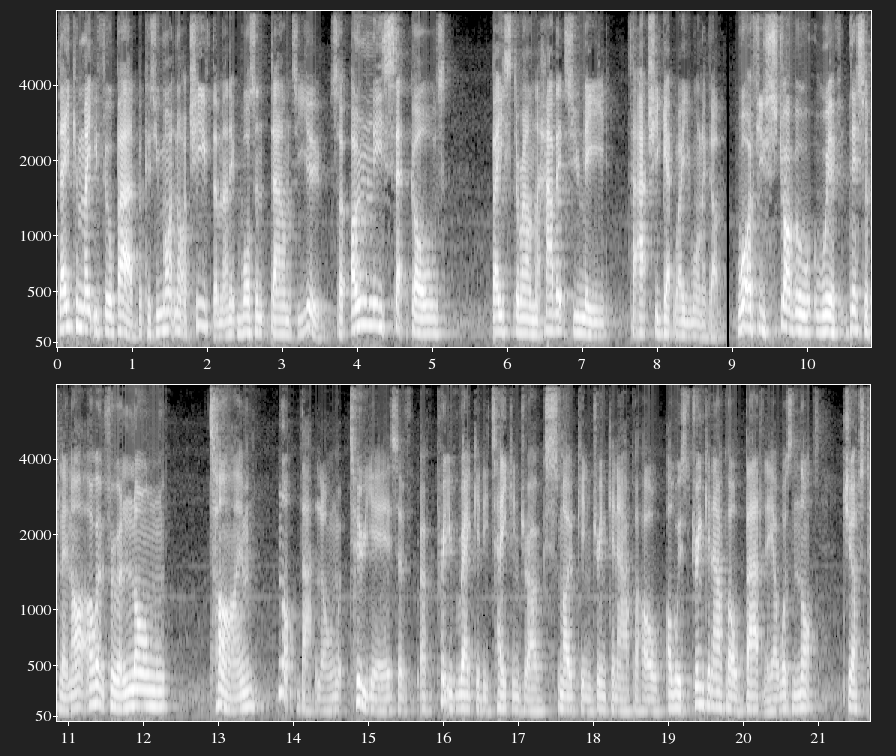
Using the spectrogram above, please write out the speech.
they can make you feel bad because you might not achieve them and it wasn't down to you. So, only set goals based around the habits you need to actually get where you want to go. What if you struggle with discipline? I, went through a long time not that long, two years of, of, pretty regularly taking drugs, smoking, drinking alcohol. I was drinking alcohol badly. I was not just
